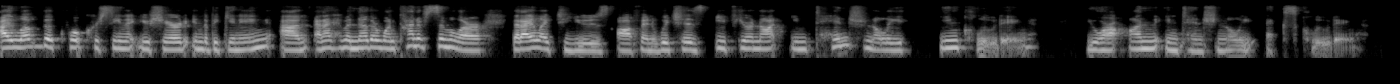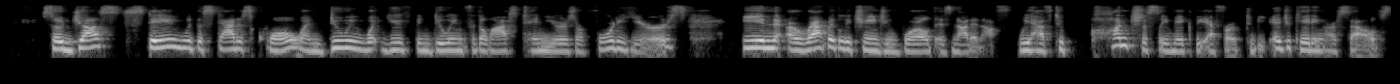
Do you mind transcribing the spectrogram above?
I love the quote, Christine, that you shared in the beginning. Um, and I have another one kind of similar that I like to use often, which is if you're not intentionally including, you are unintentionally excluding. So just staying with the status quo and doing what you've been doing for the last 10 years or 40 years in a rapidly changing world is not enough. We have to consciously make the effort to be educating ourselves,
